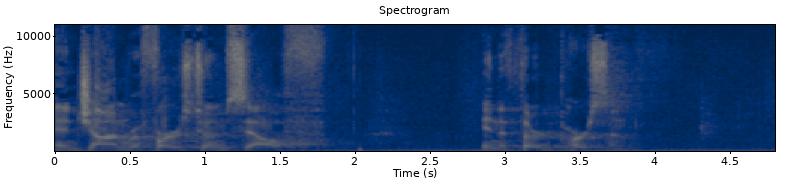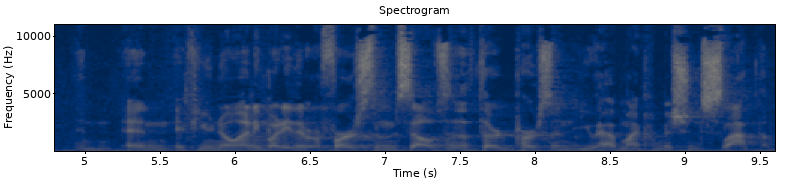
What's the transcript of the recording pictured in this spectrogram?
and John refers to himself in the third person. And, and if you know anybody that refers to themselves in the third person, you have my permission to slap them.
